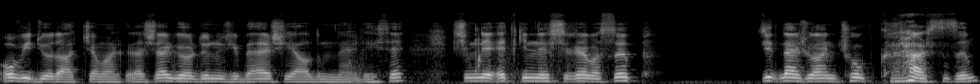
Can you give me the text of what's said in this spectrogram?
O videoda açacağım arkadaşlar. Gördüğünüz gibi her şeyi aldım neredeyse. Şimdi etkinleştire basıp cidden şu an çok kararsızım.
